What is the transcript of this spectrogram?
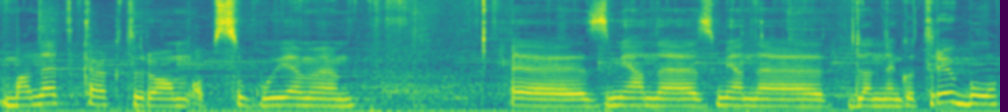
manetka, którą obsługujemy e, zmianę, zmianę danego trybu.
